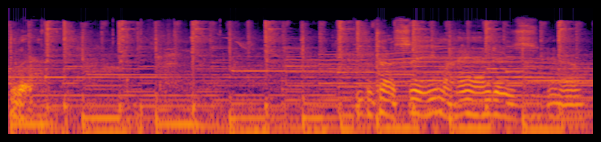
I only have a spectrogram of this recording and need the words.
There. Can kind of see my hand is, you know,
